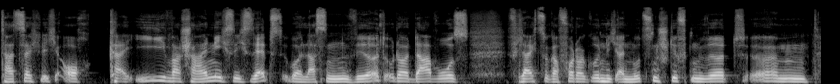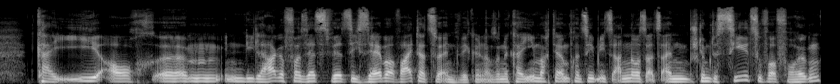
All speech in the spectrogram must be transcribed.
tatsächlich auch KI wahrscheinlich sich selbst überlassen wird oder da, wo es vielleicht sogar vordergründig einen Nutzen stiften wird, ähm, KI auch ähm, in die Lage versetzt wird, sich selber weiterzuentwickeln. Also eine KI macht ja im Prinzip nichts anderes, als ein bestimmtes Ziel zu verfolgen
